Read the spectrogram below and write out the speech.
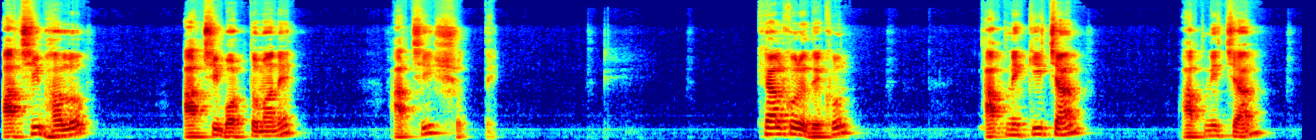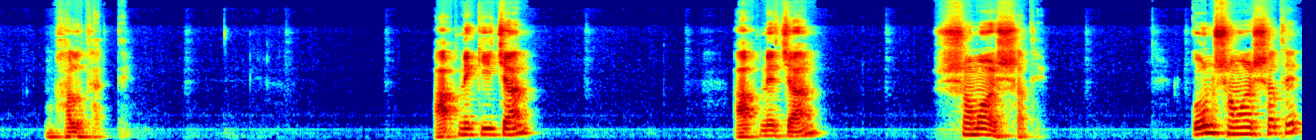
আছি ভালো, আছি বর্তমানে, আছি সত্যে। খেয়াল করে দেখুন, আপনি কি চান? আপনি চান ভালো থাকতে। আপনি কি চান? আপনি চান সময়ের সাথে। কোন সময়ের সাথে?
